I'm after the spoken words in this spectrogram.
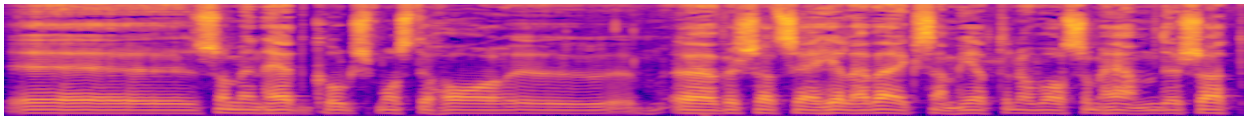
eh, som en headcoach måste ha eh, över så att säga hela verksamheten och vad som händer. Så att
